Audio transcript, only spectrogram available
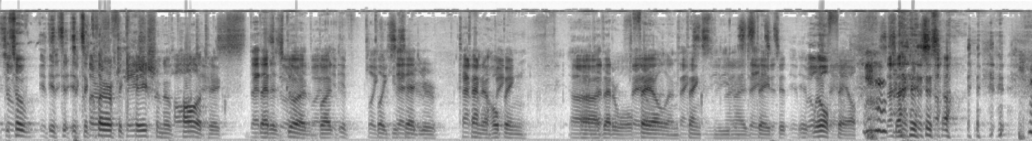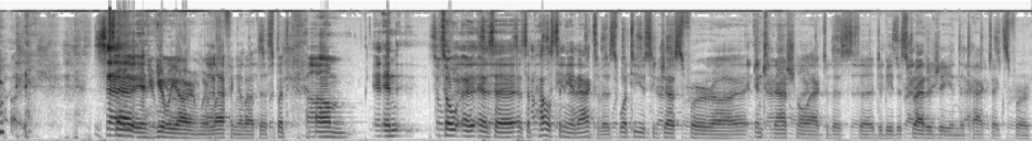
so it's it's a clarification of politics that is good, but if, like you said, you're kind of hoping uh, that it will fail, and thanks to the United States, it, it will fail. so, so, here we are, and we're laughing about this. But um, and so, as a as a Palestinian activist, what do you suggest for uh, international activists uh, to be the strategy and the tactics for?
